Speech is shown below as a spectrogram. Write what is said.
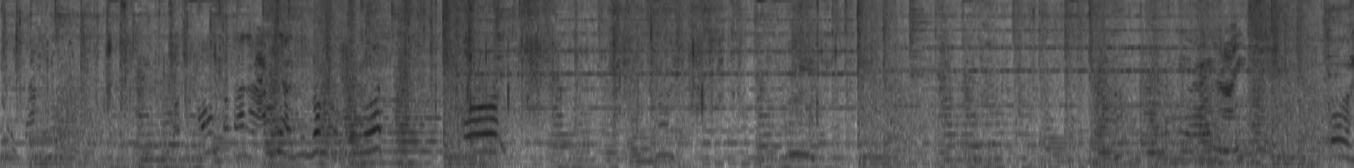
นี่จังเลยปวดท้องกระทันหันเนี่ยลืมรถของรถโอ้ย หาย โอ้ย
